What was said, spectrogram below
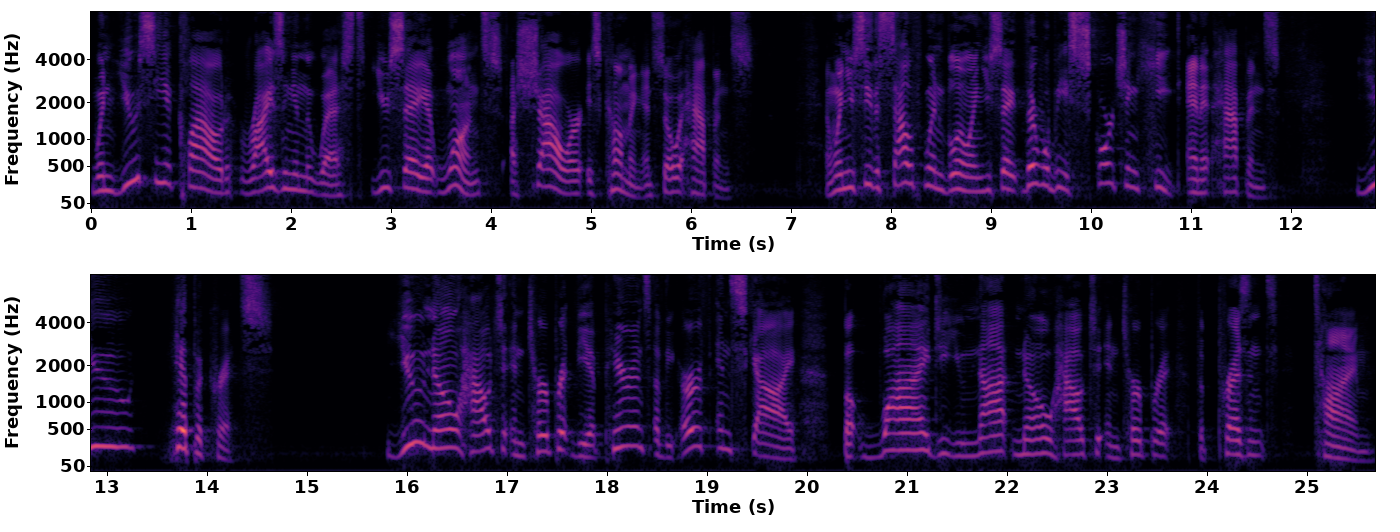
when you see a cloud rising in the west, you say at once, A shower is coming, and so it happens. And when you see the south wind blowing, you say, There will be scorching heat, and it happens. You hypocrites! You know how to interpret the appearance of the earth and sky, But why do you not know how to interpret the present time?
